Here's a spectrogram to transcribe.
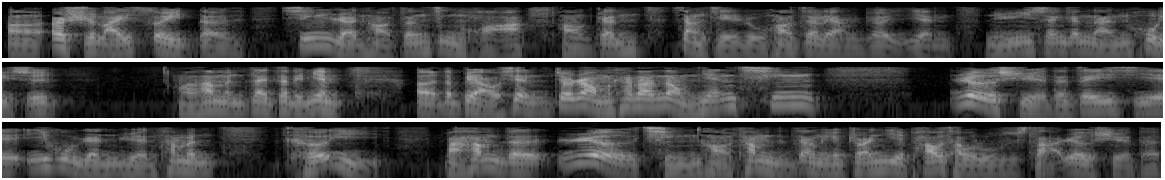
呃二十来岁的新人哈，曾静华好跟向洁如哈这两个演女医生跟男护理师，哦，他们在这里面呃的表现，就让我们看到那种年轻热血的这一些医护人员，他们可以把他们的热情哈，他们的这样的一个专业抛头颅洒热血的，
